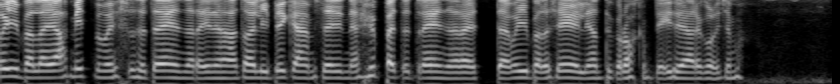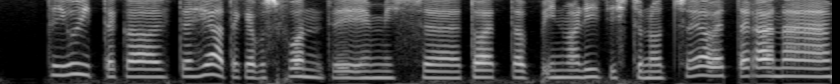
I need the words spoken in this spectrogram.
võib-olla jah, mitmemõistluse treenerina ta oli pigem selline hüpete treener, et võib-olla see oli natuke rohkem teisejärgulisem Te juhite ka ühte heategevusfondi, mis äh, toetab invaliidistunud sõjaveterane,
